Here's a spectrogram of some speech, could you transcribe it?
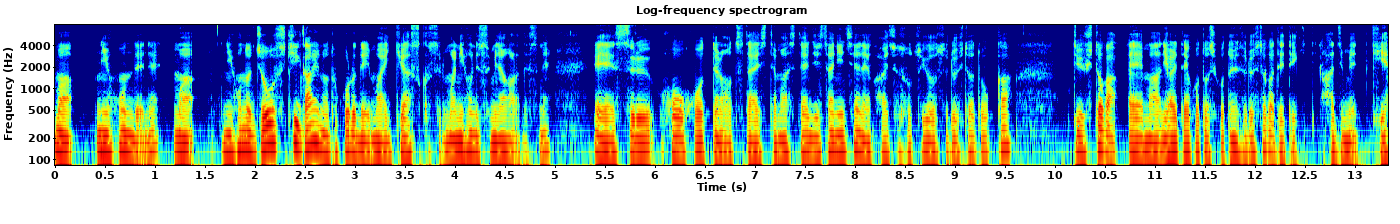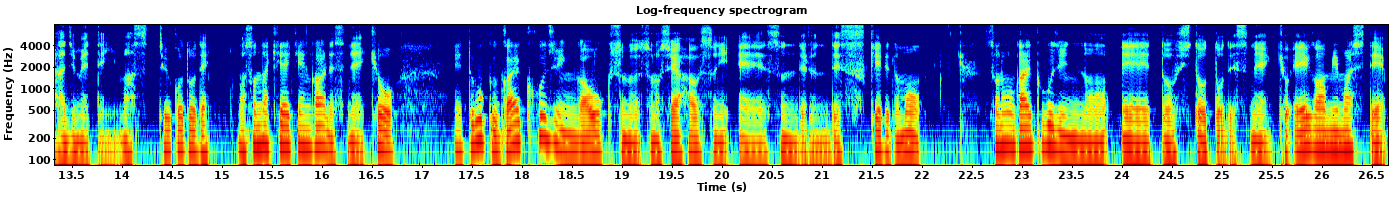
まあ、日本でね、まあ、日本の常識外のところでまあ生きやすくする、まあ、日本に住みながらですね、えー、する方法っていうのをお伝えしてまして、実際に1年で会社卒業する人とか、っていう人が、えー、まあ、やりたいことを仕事にする人が出てき始め、き始めています。ということで、まあ、そんな経験がですね、今日、えっ、と、僕、外国人が多く住む、そのシェアハウスに、えー、住んでるんですけれども、その外国人の、えっ、と、人とですね、今日映画を見まして、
